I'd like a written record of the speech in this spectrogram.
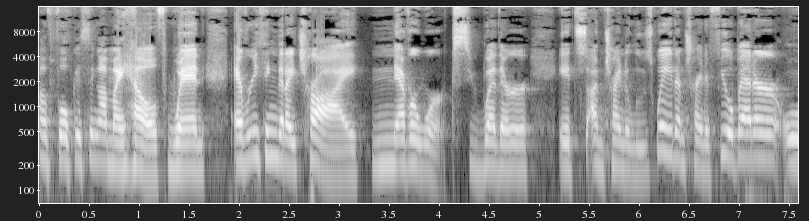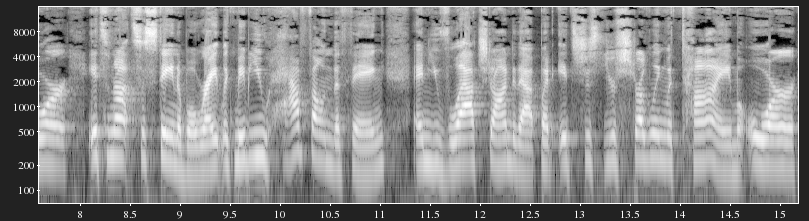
of focusing on my health when everything that I try never works. Whether it's I'm trying to lose weight, I'm trying to feel better, or it's not sustainable, right? Like maybe you have found the thing and you've latched onto that, but it's just you're struggling with time or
